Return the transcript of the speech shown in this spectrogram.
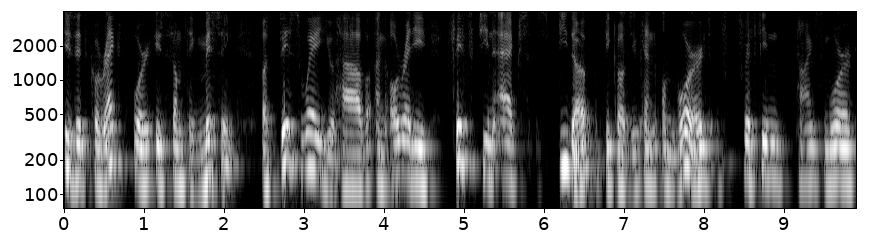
is it correct or is something missing? But this way you have an already 15x speed up because you can onboard 15 times more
